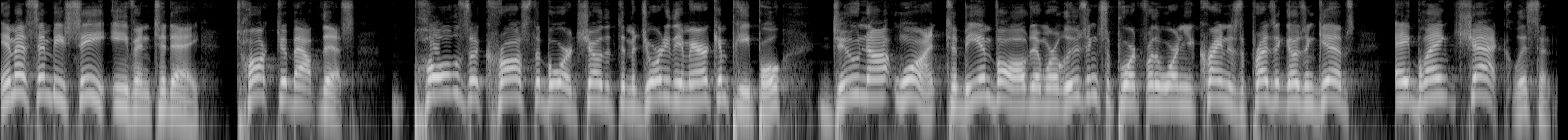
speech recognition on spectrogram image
MSNBC, even today, talked about this polls across the board show that the majority of the American people do not want to be involved, and we're losing support for the war in Ukraine as the president goes and gives a blank check. Listen.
